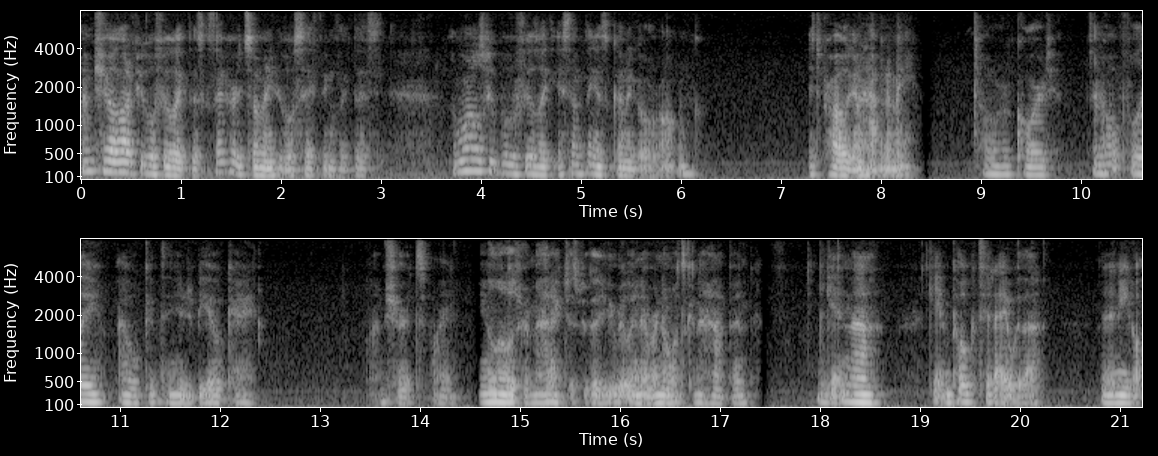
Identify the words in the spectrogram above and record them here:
I'm sure a lot of people feel like this because I've heard so many people say things like this. I'm one of those people who feels like if something is going to go wrong, it's probably going to happen to me. I will record and hopefully I will continue to be okay. I'm sure it's fine. Being a little dramatic just because you really never know what's to happen. I'm getting a getting poked today with a with a needle.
